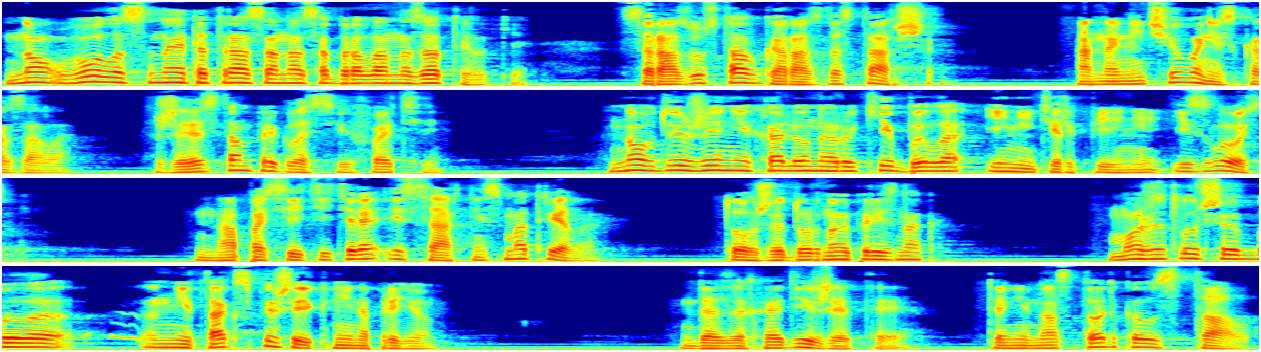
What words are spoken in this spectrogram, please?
Но волосы на этот раз она собрала на затылке, сразу став гораздо старше. Она ничего не сказала, жестом пригласив войти. Но в движении холеной руки было и нетерпение, и злость. На посетителя Исарт не смотрела. Тоже дурной признак. Может, лучше было не так спешить к ней на прием? Да заходи же ты, ты не настолько устал.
